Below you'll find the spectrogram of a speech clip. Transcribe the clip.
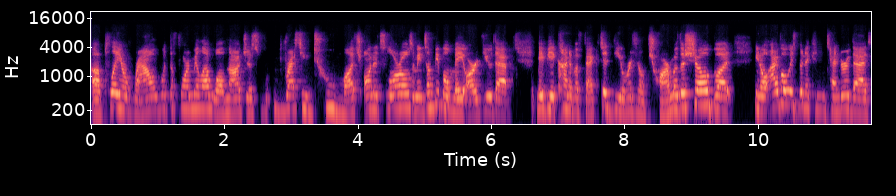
uh, play around with the formula while not just resting too much on its laurels. I mean, some people may argue that maybe it kind of affected the original charm of the show, but you know, I've always been a contender that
